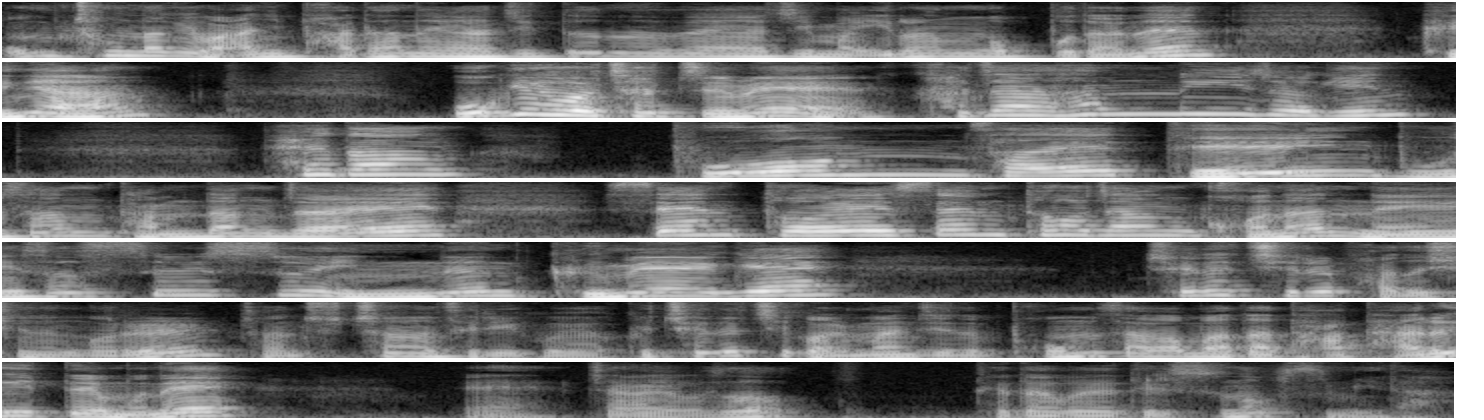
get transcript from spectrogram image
엄청나게 많이 받아내야지 뜯어내야지 막 이런 것보다는 그냥 5개월 차쯤에 가장 합리적인 해당 보험사의 대인 보상 담당자의 센터의 센터장 권한 내에서 쓸 수 있는 금액의 최대치를 받으시는 것을 전 추천을 드리고요. 그 최대치가 얼마인지는 보험사마다 다 다르기 때문에 예, 제가 여기서 대답을 해드릴 수는 없습니다.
